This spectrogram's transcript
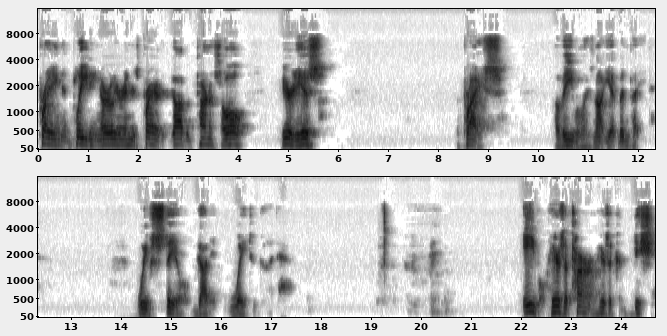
praying and pleading earlier in his prayer that God would turn us all. Here it is. The price of evil has not yet been paid. We've still got it way too good. Evil, here's a term, here's a condition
